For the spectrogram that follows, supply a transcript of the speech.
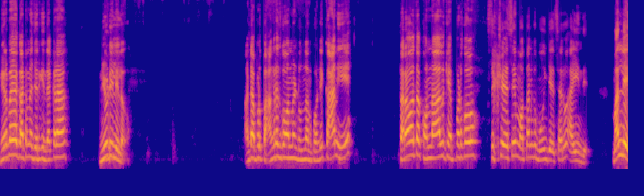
నిర్భయ ఘటన జరిగింది. ఎక్కడ? న్యూఢిల్లీలో అంటే అప్పుడు కాంగ్రెస్ గవర్నమెంట్ ఉందనుకోండి. కానీ తర్వాత కొన్నాళ్ళకి ఎప్పటికో శిక్ష వేసి మొత్తానికి మూయించేశారు అయింది. మళ్ళీ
